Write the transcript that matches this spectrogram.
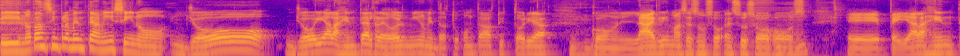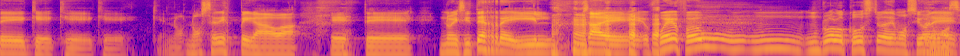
Y no tan simplemente a mí, sino yo, yo veía a la gente alrededor mío mientras tú contabas tu historia con lágrimas en sus, en sus ojos. Eh, veía a la gente que, que, que que no, no, se despegaba, este, nos hiciste reír, ¿sabes? fue, fue un, un, roller coaster de emociones,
